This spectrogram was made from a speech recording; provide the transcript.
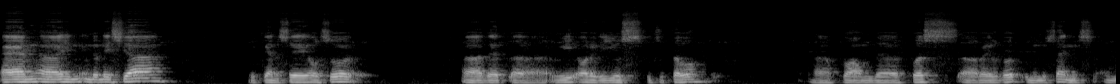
And uh, in Indonesia, we can say also that uh, we already use digital uh, from the first uh, railroad in Indonesia in, in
